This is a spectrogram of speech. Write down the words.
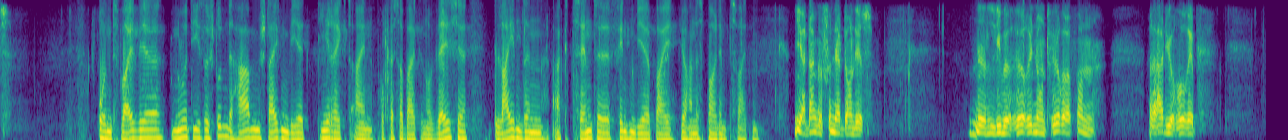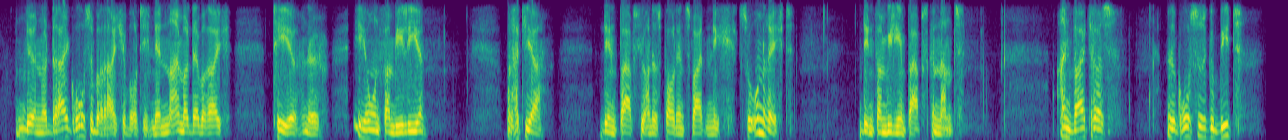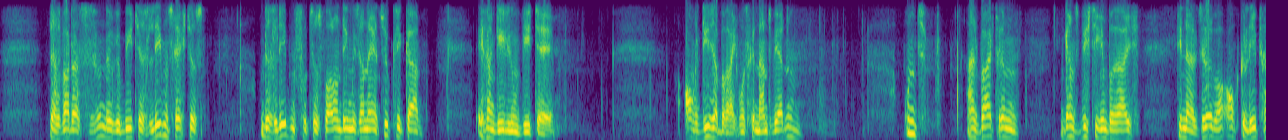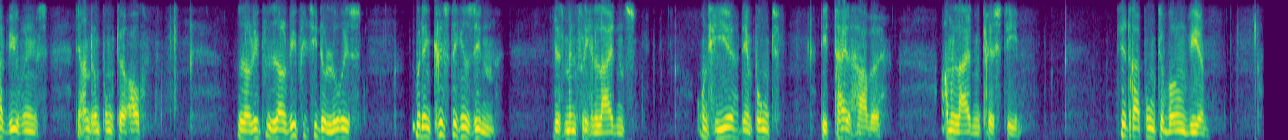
Und weil wir nur diese Stunde haben, steigen wir direkt ein, Professor Balkenow. Welche bleibenden Akzente finden wir bei Johannes Paul II.? Ja, danke schön, Herr Dondis. Liebe Hörerinnen und Hörer von Radio Horeb, drei große Bereiche wollte ich nennen. Einmal der Bereich Ehe, Ehe und Familie. Man hat ja den Papst Johannes Paul II. nicht zu Unrecht den Familienpapst genannt. Ein weiteres großes Gebiet, das war das Gebiet des Lebensrechts und des Lebensschutzes, vor allen Dingen mit seiner Enzyklika Evangelium Vitae. Auch dieser Bereich muss genannt werden. Und einen weiteren ganz wichtigen Bereich, den er selber auch gelebt hat, wie übrigens die anderen Punkte auch, Salvifici Doloris, über den christlichen Sinn des menschlichen Leidens. Und hier den Punkt, die Teilhabe am Leiden Christi. Diese drei Punkte wollen wir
